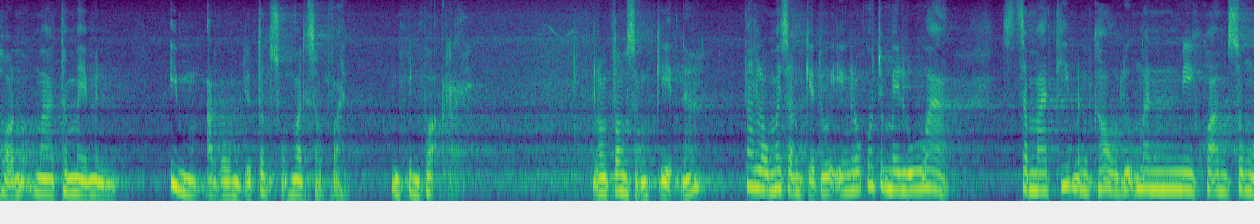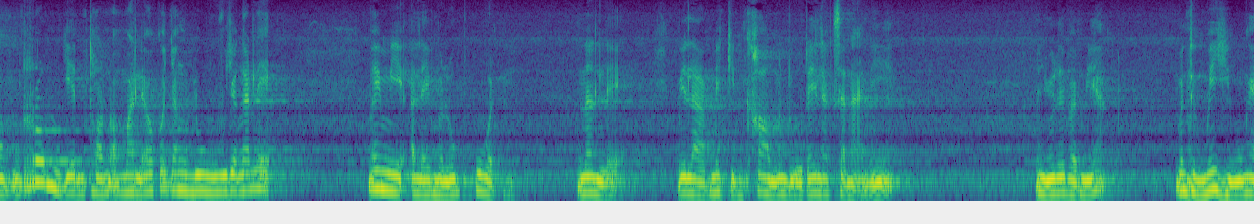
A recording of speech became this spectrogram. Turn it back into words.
ถอนออกมาทำไมมันอิ่มอารมณ์อยู่ตั้งสองวันสามวัน มันเป็นเพราะอะไร เราต้องสังเกตนะ ถ้าเราไม่สังเกตตัวเองเราก็จะไม่รู้ว่า สมาธิมันเข้าหรือมันมีความสงบร่มเย็นถอนออกมาแล้วก็ยังอยู่อย่างนั้นแหละ ไม่มีอะไรมารบกวนนั่นแหละ เวลาไม่กินข้าวมันอยู่ได้ลักษณะนี้ มันอยู่ได้แบบเนี้ยมันถึงไม่หิวไง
